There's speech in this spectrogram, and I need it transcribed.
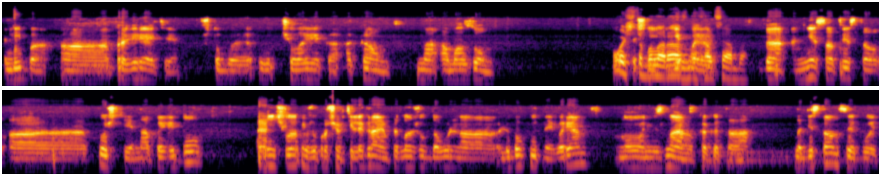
либо а, проверяйте, чтобы у человека аккаунт на Amazon Почта точнее, была разная хотя бы. Да, не соответствовал а, почте на PayPal. Один человек, между прочим, в Телеграме предложил довольно любопытный вариант, но не знаю, как это на дистанции будет.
